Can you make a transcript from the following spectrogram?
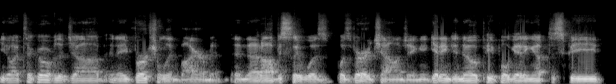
you know, I took over the job in a virtual environment, and that obviously was was very challenging. And getting to know people, getting up to speed,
